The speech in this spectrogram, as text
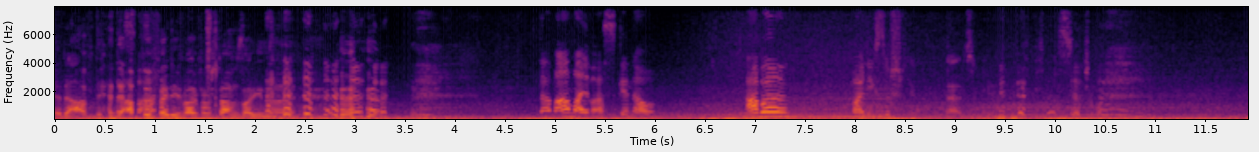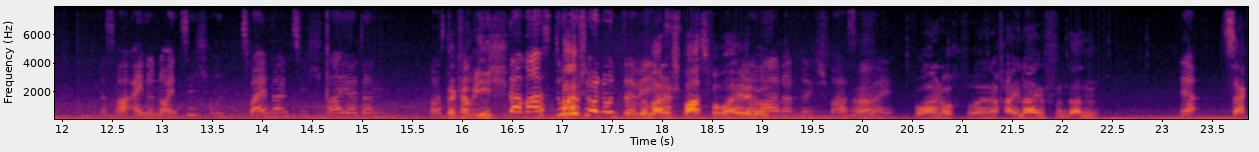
Ja, der, Ap- der, der Apfel war- fällt nicht weit vom Stamm, sag ich nur. Da war mal was, genau. Aber war nicht so schlimm. ja, ist okay. Das passiert schon mal. Das war 91 und 92 war ja dann Da kam noch- ich. Da warst du Ah, schon unterwegs. Dann war der Spaß vorbei. Da du. war dann der Spaß ja? vorbei. vorher, noch, vorher noch Highlife und dann Ja. zack.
